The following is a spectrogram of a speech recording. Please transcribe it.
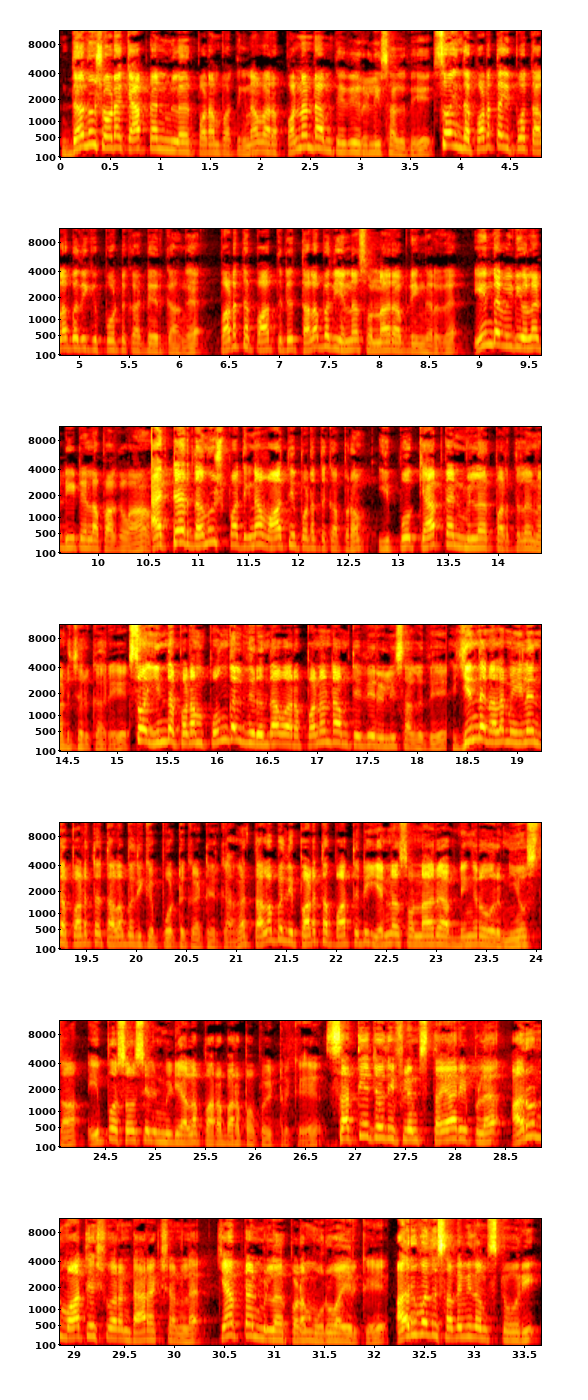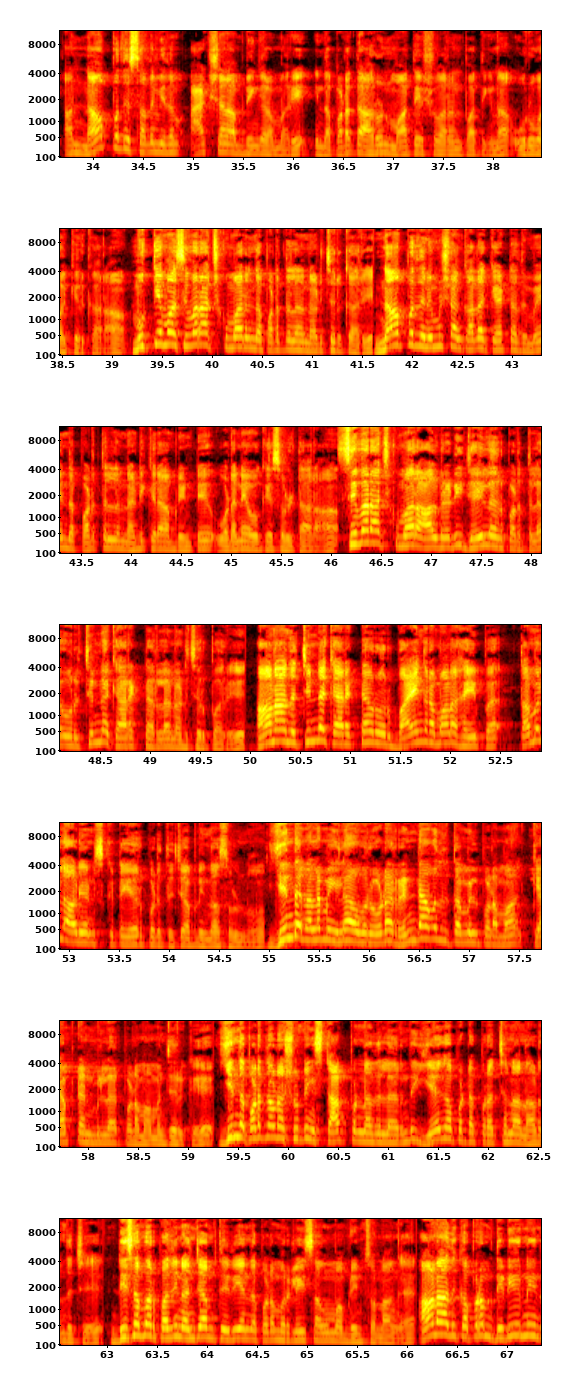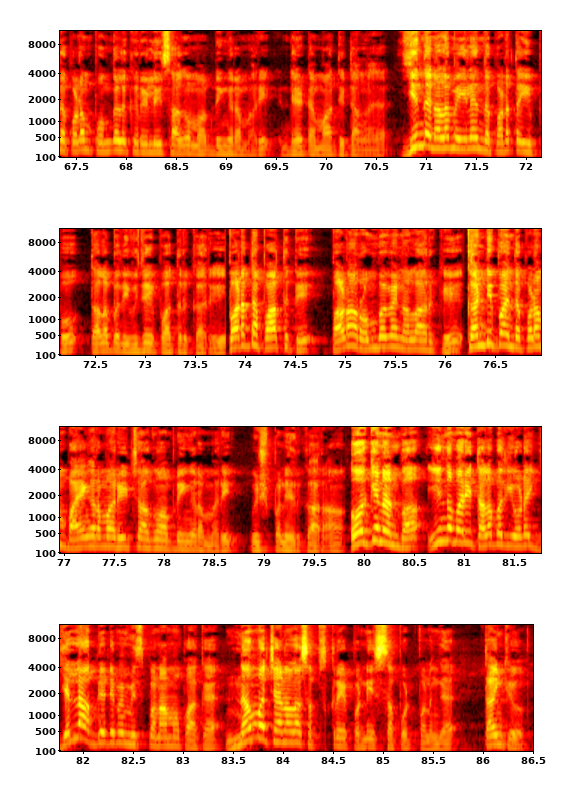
தனுஷோட captain Miller படம் பாத்தீங்கன்னா வர பன்னெண்டாம் தேதி ரிலீஸ் ஆகுது. சோ இந்த படத்தை இப்போ தளபதிக்கு போட்டு காட்டியிருக்காங்க. படத்தை பார்த்துட்டு தளபதி என்ன சொன்னாரு அப்படிங்கறத இந்த வீடியோல டீடைலா பார்க்கலாம். ஆக்டர் தனுஷ் பாத்தீங்கன்னா வாத்தி படத்துக்கு அப்புறம் இப்போ கேப்டன் மில்லர் படத்துல நடிச்சிருக்காரு. சோ இந்த படம் பொங்கல் விருந்தா வர பன்னெண்டாம் தேதி ரிலீஸ் ஆகுது. இந்த நிலைமையில இந்த படத்தை தளபதிக்கு போட்டு காட்டியிருக்காங்க. தளபதி படத்தை பார்த்துட்டு என்ன சொன்னாரு அப்படிங்கிற ஒரு நியூஸ் தான் இப்போ சோசியல் மீடியால பரபரப்பா போயிட்டு இருக்கு. சத்யஜோதி பிலிம்ஸ் தயாரிப்புல அருண் மாதேஸ்வரன் டைரக்ஷன்ல கேப்டன் மில்லர் படம் உருவாயிருக்கு. அறுபது சதவீதம் ஸ்டோரி அண்ட் நாற்பது சதவீதம் ஆக்ஷன் அப்படிங்கிற மாதிரி இந்த படத்தை அருண் மாதேஸ்வரன் பாத்தீங்கன்னா உருவாக்கி இருக்காராம் முக்கியமா சிவராஜ்குமார் இந்த படத்துல நடிச்சிருக்காரு. நாற்பது நிமிஷம் கதை கேட்டதுமே இந்த படத்துல நடிக்கிறேன் அப்படின்ட்டு உடனே ஓகே சொல்லிட்டாராம். சிவராஜ்குமார் ஆல்ரெடி ஜெயிலர் படத்துல ஒரு சின்ன கேரக்டர்ல நடிச்சிருப்பாரு. ஆனா அந்த சின்ன கேரக்டர் ஒரு பயங்கரமான ஹைப்பை தமிழ் ஆடியன்ஸ் கிட்ட ஏற்படுத்துச்சு அப்படின்னு தான் சொல்லணும். இந்த நிலைமையில அவரோட ரெண்டாவது தமிழ் படமா கேப்டன் மில்லர் படம் அமைஞ்சிருக்கு. இந்த படத்தோட ஷூட்டிங் ஸ்டார்ட் பண்ணதுல இருந்து ஏகப்பட்ட பிரச்சனை நடந்துச்சு. டிசம்பர் பதினஞ்சாம் தேதி இந்த படம் ரிலீஸ் ஆகும் அப்படின்னு சொன்னாங்க. ஆனா அதுக்கப்புறம் திடீர்னு இந்த படம் பொங்கலுக்கு ரிலீஸ் ஆகும் அப்படிங்கிற மாதிரி டேட்டை மாத்திட்டாங்க. இந்த நிலைமையில இந்த படத்தை இப்போ தளபதி விஜய் பார்த்திருக்காரு. படத்தை பார்த்துட்டு படம் ரொம்பவே நல்லா இருக்கு. கண்டிப்பா இந்த படம் பயங்கரமா ரீச் ஆகும் அப்படிங்கிற மாதிரி விஷ் பண்ணியிருக்காராம். ஓகே நண்பா இந்த மாதிரி தளபதியோட எல்லா அப்டேட்டுமே மிஸ் பண்ணாம பார்க்க நம்ம சேனலை சப்ஸ்கிரைப் பண்ணி சப்போர்ட் பண்ணுங்க. தேங்க்யூ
